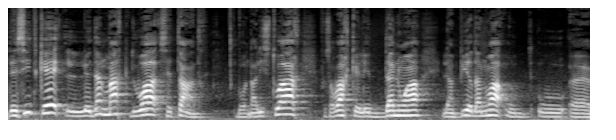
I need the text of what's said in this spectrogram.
décide que le Danemark doit s'éteindre. Bon, dans l'histoire, il faut savoir que les Danois, l'Empire danois ou, euh,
